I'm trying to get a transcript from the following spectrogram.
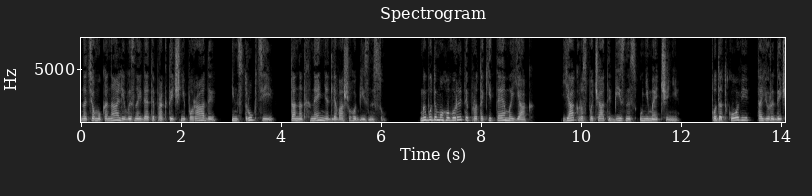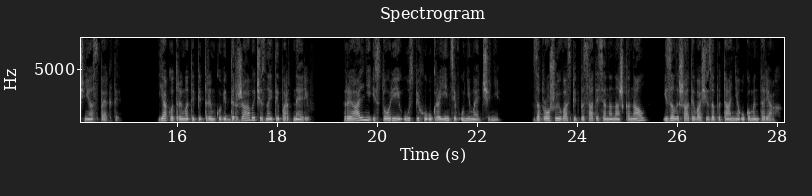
На цьому каналі ви знайдете практичні поради, інструкції та натхнення для вашого бізнесу. Ми будемо говорити про такі теми, як як розпочати бізнес у Німеччині, податкові та юридичні аспекти, як отримати підтримку від держави чи знайти партнерів, реальні історії успіху українців у Німеччині. Запрошую вас підписатися на наш канал і залишати ваші запитання у коментарях.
